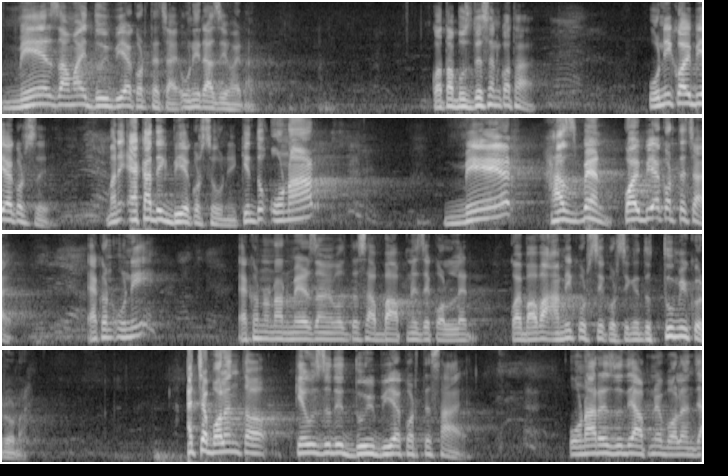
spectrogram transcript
মেয়ের জামাই দুই বিয়ে করতে চায়, উনি রাজি হয় না। কথা বুঝতেছেন কথা? উনি কয় বিয়ে করছে? মানে একাধিক বিয়ে করছে উনি। কিন্তু ওনার মেয়ের হাজব্যান্ড কয় বিয়ে করতে চায়? এখন উনি, এখন ওনার মেয়ের জামাই বলতেছে, আব্বা, আপনি যে করলেন। কয়, বাবা, আমি করছি করছি, কিন্তু তুমি করো না। আচ্ছা বলেন তো, কেউ যদি দুই বিয়ে করতে চায়, ওনারে যদি আপনি বলেন যে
